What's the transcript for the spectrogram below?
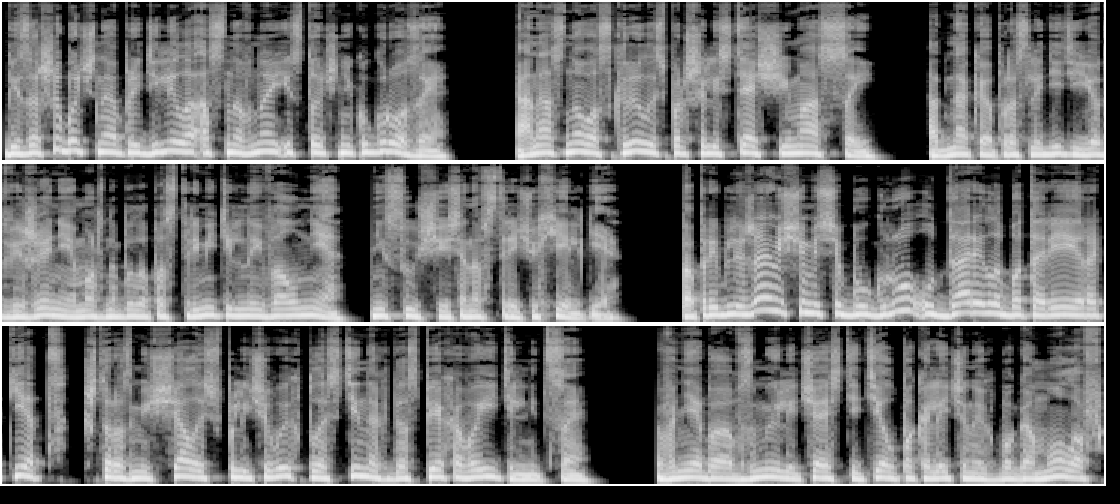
безошибочно определила основной источник угрозы. Она снова скрылась под шелестящей массой, Однако проследить ее движение можно было по стремительной волне, несущейся навстречу Хельге. По приближающемуся бугру ударила батарея ракет, что размещалась в плечевых пластинах доспеха воительницы. В небо взмыли части тел покалеченных богомолов,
